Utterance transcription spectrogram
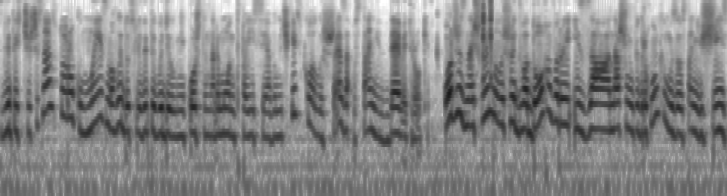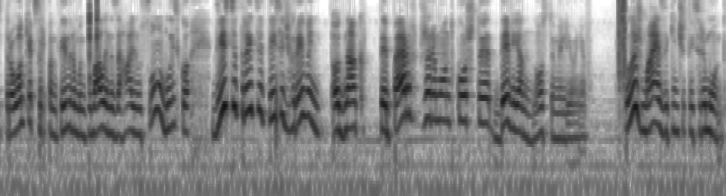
з 2016 року. Ми змогли дослідити виділені кошти на ремонт Паїсія Величківського лише за останні 9 років. Отже, знайшли ми лише два договори, і за нашими підрахунками за останні 6 років серпантин ремонтували на загальну суму близько 230 тисяч гривень. Однак тепер вже ремонт коштує 90 мільйонів. Коли ж має закінчитись ремонт?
